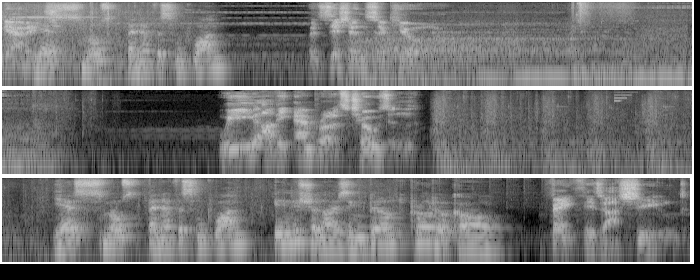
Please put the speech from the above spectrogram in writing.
Taking damage. Yes, most beneficent one? Position secure. We are the Emperor's chosen. Yes, most beneficent one? Initializing build protocol. Faith is our shield.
